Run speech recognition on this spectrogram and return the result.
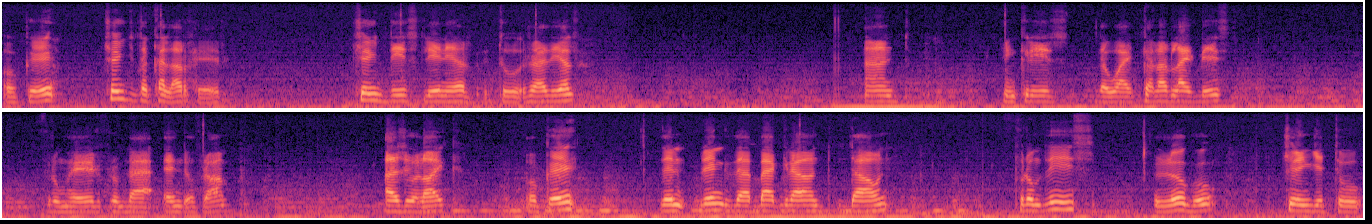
Okay change the color here. Change this linear to radial. And increase the white color like this. From here from the end of ramp. As you like. Okay then bring the background down. From this logo change it to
